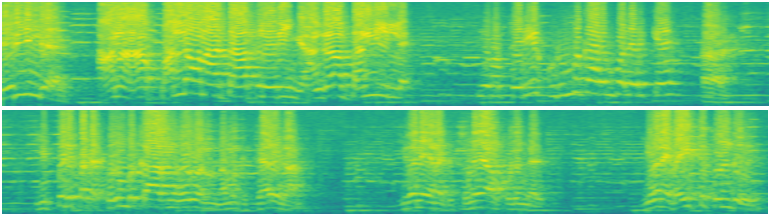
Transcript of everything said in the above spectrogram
தெரியுங்க ஆனா பல்லவ நாட்டு ஆத்துல எறீங்க அங்கதான் தண்ணி இல்ல. இவன் பெரிய குடும்பக்காரன் போல இருக்கே. இப்படிப்பட்ட குறும்புக்காரன் ஒருவன் நமக்கு தேவைதான். இவனை எனக்கு துணையா கொடுங்கள். இவனை வைத்துக் கொண்டு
